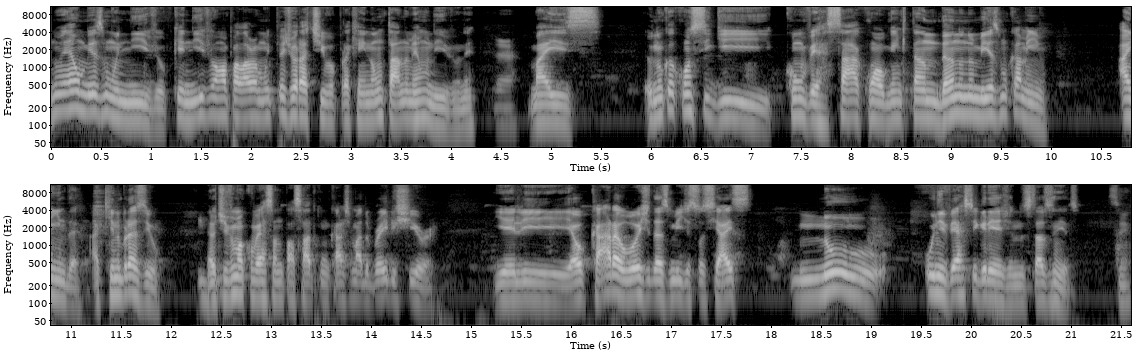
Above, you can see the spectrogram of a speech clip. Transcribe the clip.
Não é o mesmo nível, porque nível é uma palavra muito pejorativa para quem não tá no mesmo nível, né? É. Mas eu nunca consegui conversar com alguém que tá andando no mesmo caminho. Ainda, aqui no Brasil. Uhum. Eu tive uma conversa ano passado com um cara chamado Brady Shearer. E ele é o cara hoje das mídias sociais no universo igreja nos Estados Unidos. Sim.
